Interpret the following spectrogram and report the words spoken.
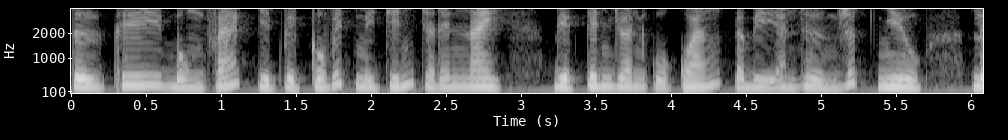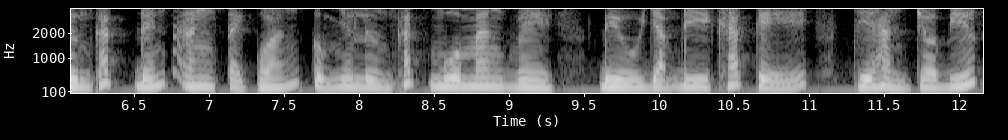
từ khi bùng phát dịch việc COVID-19 cho đến nay, việc kinh doanh của quán đã bị ảnh hưởng rất nhiều. Lượng khách đến ăn tại quán cũng như lượng khách mua mang về đều giảm đi khá kể. Chị Hành cho biết,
